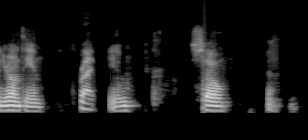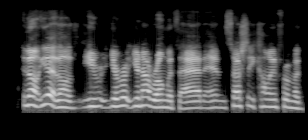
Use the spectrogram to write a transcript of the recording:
than your own team. Right. You know, so. Yeah. No, yeah, no, you you're you're not wrong with that, and especially coming from a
